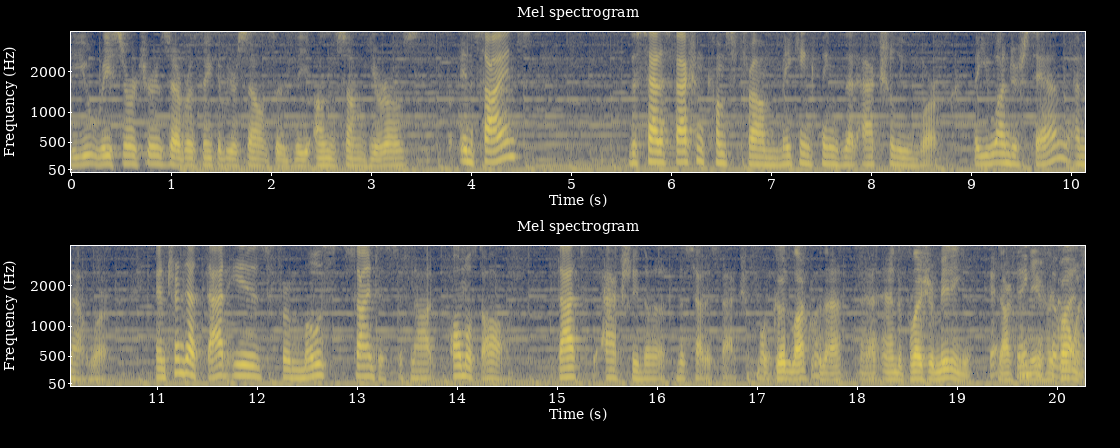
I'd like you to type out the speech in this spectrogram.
Do you researchers ever think of yourselves as the unsung heroes? In science, the satisfaction comes from making things that actually work, that you understand and that work. And it turns out that is, for most scientists, if not almost all, that's actually the, the satisfaction. Well, good luck with that, and a pleasure meeting you, Okay, Dr. thank Nir you so Hacohen. much.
